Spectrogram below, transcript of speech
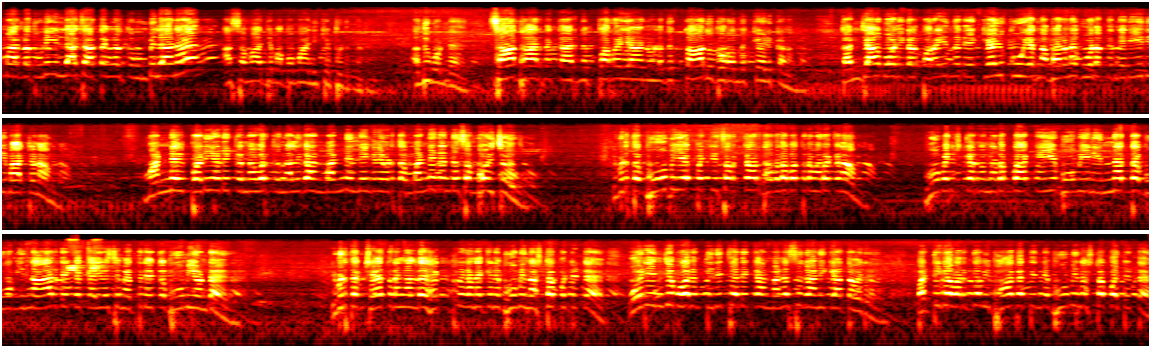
രാജാക്കന്മാരുടെ തുണിയില്ലാ ചാട്ടങ്ങൾക്ക് മുമ്പിലാണ് ആ സമാജം അപമാനിക്കപ്പെടുന്നത്. അതുകൊണ്ട് സാധാരണക്കാരന് പറയാനുള്ളത് കാതു തുറന്ന് കേൾക്കണം. കഞ്ചാവോളികൾ പറയുന്നതേ കേൾക്കൂ എന്ന ഭരണകൂടത്തിന്റെ രീതി മാറ്റണം. മണ്ണിൽ പണിയെടുക്കുന്നവർക്ക് നൽകാൻ മണ്ണില്ലെങ്കിൽ ഇവിടുത്തെ മണ്ണിന് എന്ത് സംഭവിച്ചു? ഇവിടുത്തെ ഭൂമിയെ പറ്റി സർക്കാർ ധവളപത്രം ഇറക്കണം. ഭൂപരിഷ്കരണം നടപ്പാക്കി ഈ ഭൂമിയിൽ ഇന്നത്തെ ഭൂമി ഇന്ന് ആരുടെയൊക്കെ കൈവശം എത്രയൊക്കെ ഭൂമിയുണ്ട്? ഇവിടുത്തെ ക്ഷേത്രങ്ങളുടെ ഹെക്ടർ കണക്കിന് ഭൂമി നഷ്ടപ്പെട്ടിട്ട് കാണിക്കാത്തവര് പട്ടികവർഗ വിഭാഗത്തിന്റെ ഭൂമി നഷ്ടപ്പെട്ടിട്ട്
